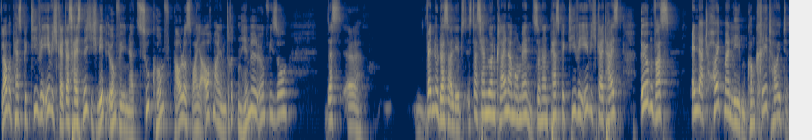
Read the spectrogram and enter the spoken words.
Ich glaube, Perspektive Ewigkeit, das heißt nicht, ich lebe irgendwie in der Zukunft. Paulus war ja auch mal im dritten Himmel irgendwie so. Das, äh, wenn du das erlebst, ist das ja nur ein kleiner Moment, sondern Perspektive Ewigkeit heißt, irgendwas ändert heute mein Leben, konkret heute.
